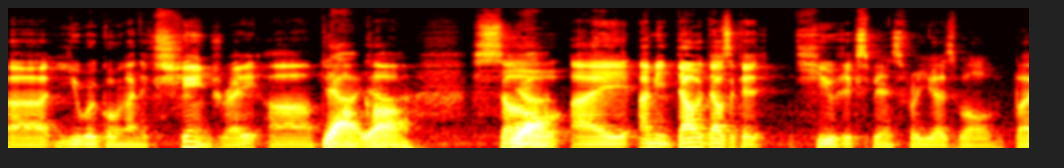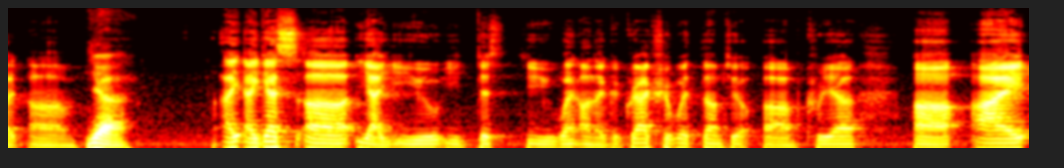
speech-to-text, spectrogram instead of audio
uh, you were going on exchange, right? Um, to Yeah, yeah. So Yeah. I, I mean, that, that was like a huge experience for you as well. But um, yeah, I, I guess, uh, yeah, you you just you went on like a grad trip with them to um, Korea. Uh, I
